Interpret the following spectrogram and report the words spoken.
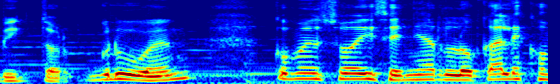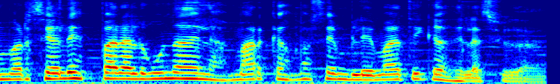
Víctor Gruen, comenzó a diseñar locales comerciales para algunas de las marcas más emblemáticas de la ciudad.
